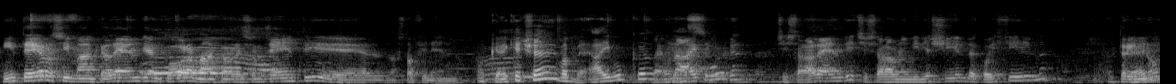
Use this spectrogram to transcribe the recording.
Intero, sì, manca l'Envy ancora, mancano le sorgenti e lo sto finendo. Ok, che c'è? Vabbè, iBook. Beh, un iBook, ci sarà l'Envy, ci sarà un Nvidia Shield con i film, Trino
